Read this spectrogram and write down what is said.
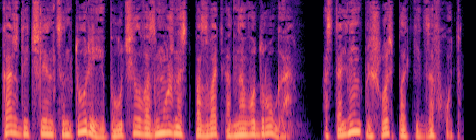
Каждый член Центурии получил возможность позвать одного друга. Остальным пришлось платить за вход.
